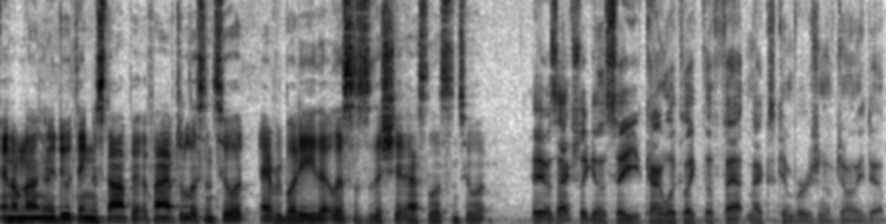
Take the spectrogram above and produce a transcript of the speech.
And I'm not gonna do a thing to stop it. If I have to listen to it, everybody that listens to this shit has to listen to it. Hey, I was actually going to say you kind of look like the fat Mexican version of Johnny Depp.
